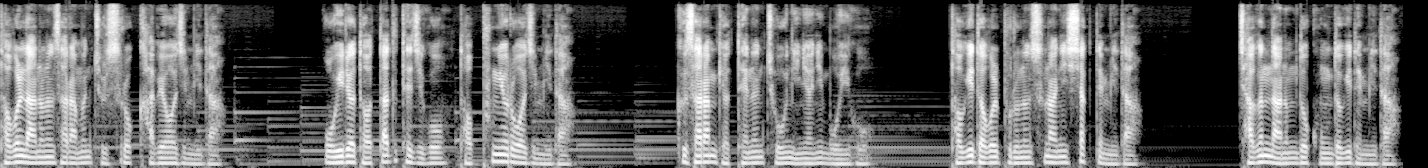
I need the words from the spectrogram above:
덕을 나누는 사람은 줄수록 가벼워집니다. 오히려 더 따뜻해지고 더 풍요로워집니다. 그 사람 곁에는 좋은 인연이 모이고 덕이 덕을 부르는 순환이 시작됩니다. 작은 나눔도 공덕이 됩니다.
